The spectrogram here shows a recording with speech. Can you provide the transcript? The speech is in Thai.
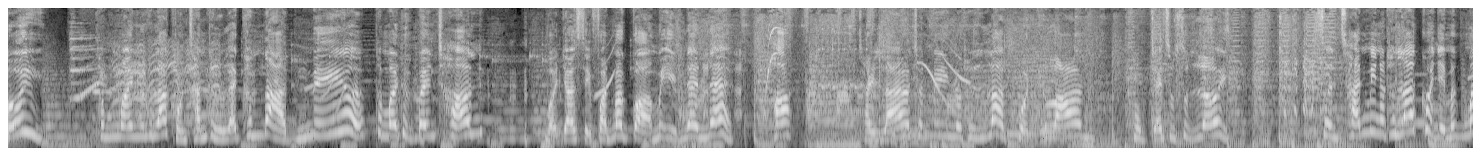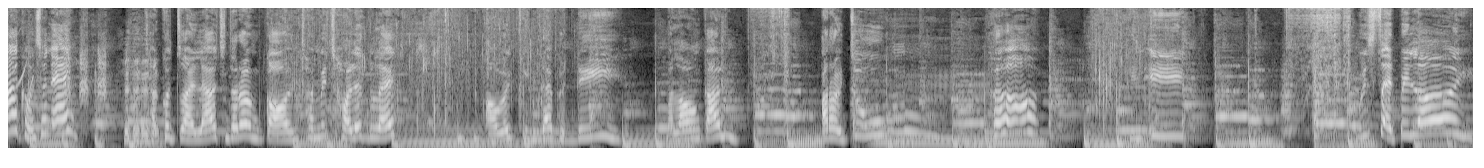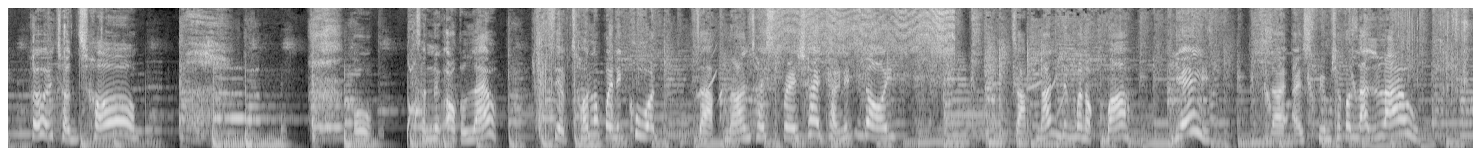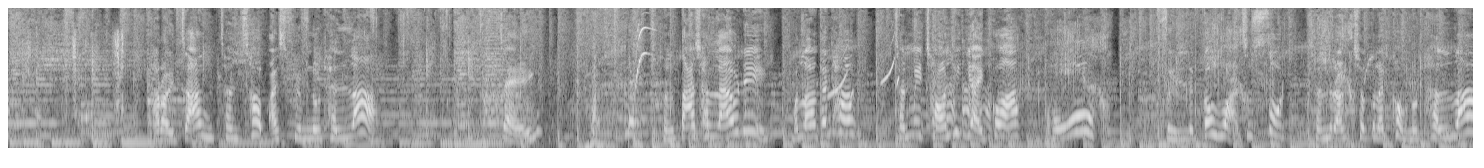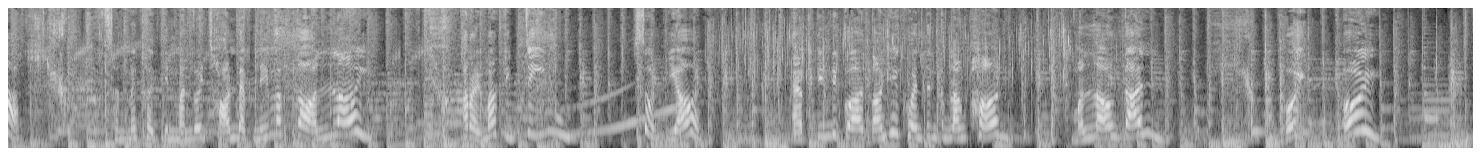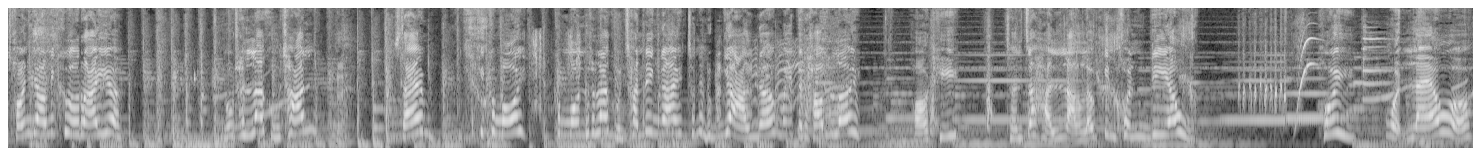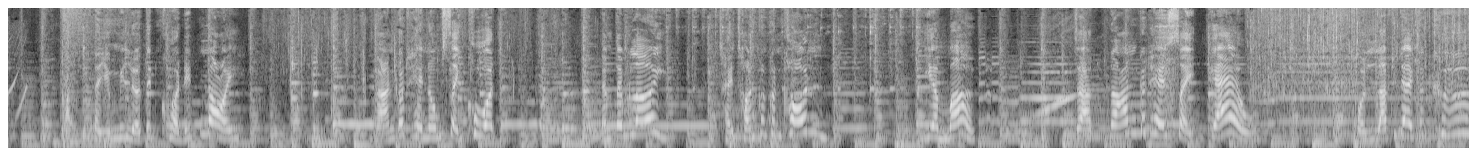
ฮ้ยทำไมนูเทลล่าของฉันถึงเล็กขนาดนี้ทำไมถึงเป็นฉันเหมือยาสีฟันมากกว่าไม่อิ่มแน่แน่ฮะใช่แล้วฉันมีนูเทลล่าขวดกลางถูกใจสุดๆเลย ส่วนฉันมีนูเทลล่าขวดใหญ่มากๆของฉันเอง ฉันเข้าใจแล้วฉันจะเริ่มก่อนฉันไม่ช้อนเล็กๆ เอาไว้กินได้พอดี มาลองกัน อร่อยจุงเฮ้อกินอีก ษไปเลย เฮ้ย ฉันชอบ โอ้ ฉันนึกออกแล้ว เสียบช้อนลงไปในขวด จากนั้นใช้สเปรย์แช่แข็งนิดหน่อย จากนั้นดึงมันออกมา เย้ ได้ไอศครีมช็อกโกแลตแล้ว อร่อยจัง ฉันชอบไอศครีมนูเทลล่า เจ๋ง ถึงตาฉันแล้วนี่ มาลองกันเถอะ ฉันมีช้อนที่ใหญ่กว่า โอ้โหฟินแล้วก็หวานสุดๆ ฉันรักช็อกโกแลตของนูเทลล่า ฉันไม่เคยกินมันด้วยช้อนแบบนี้มาก่อนเลย อร่อยมากจริงๆ สุดยอด แอบกินดีกว่าตอนที่ควนตินกำลังเพลินมาลองกันเฮ้ยเฮ้ย ช้อนยาวนี่คืออะไรอะนูเทลล่าของฉัน แซมที่ขโมย ขโมยนูเทลล่าของฉันได้ไง ฉันเห็นทุกอย่างนะ ไม่แต่ทำเลย พอทีฉันจะหันหลังแล้วกินคนเดียว เฮ้ย หมดแล้วเหรอ แต่ยังมีเหลือติดขวดนิดหน่อยงั้นก็เทนมใส่ขวด เต็มๆเลย ใช้ช้อนคนๆๆเยี่ยมมาก จากนั้นก็เทใส่แก้ว ผลลัพธ์ที่ได้ก็คือ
